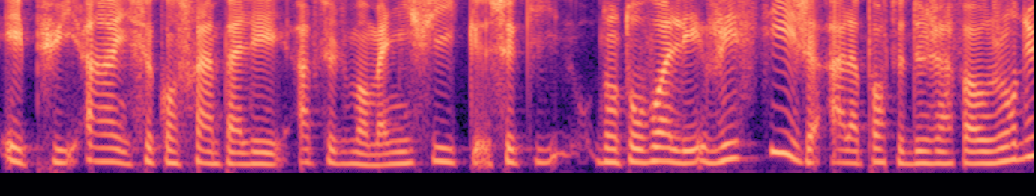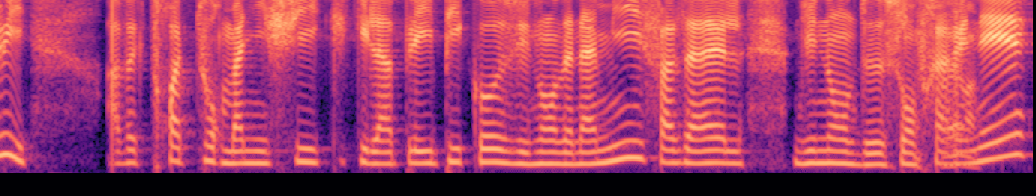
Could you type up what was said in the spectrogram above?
Et puis, un, il se construit un palais absolument magnifique, ce qui, dont on voit les vestiges à la porte de Jaffa aujourd'hui, avec trois tours magnifiques qu'il a appelées Hippikos du nom d'un ami, Phasaël du nom de son frère aîné,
